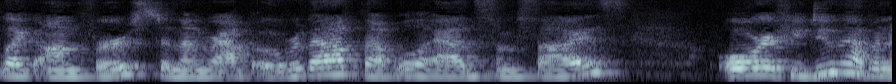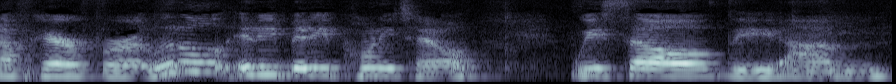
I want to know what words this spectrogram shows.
like on first and then wrap over that. That will add some size. Or if you do have enough hair for a little itty bitty ponytail, we sell the um,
